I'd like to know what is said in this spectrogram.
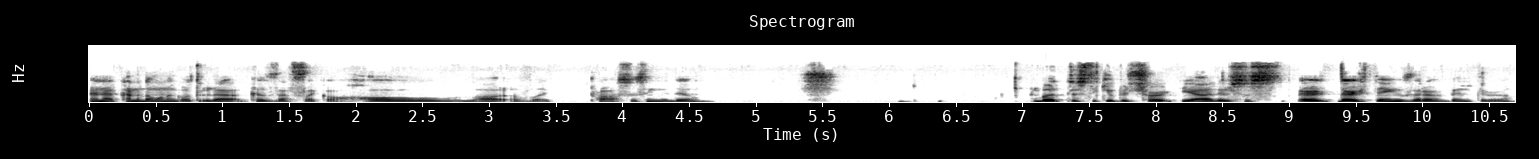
And I kind of don't want to go through that because that's like a whole lot of like processing to do. But just to keep it short, yeah, there's just there there are things that I've been through,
